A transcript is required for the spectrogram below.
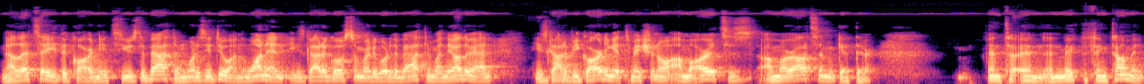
Now, let's say the guard needs to use the bathroom. What does he do? On the one end, he's got to go somewhere to go to the bathroom. On the other hand, he's got to be guarding it to make sure no amaretz is amaratzim get there and, and and make the thing tummy.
